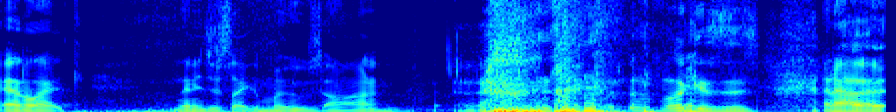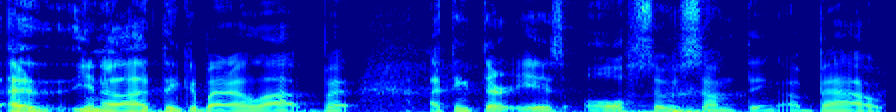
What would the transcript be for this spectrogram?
and like then he just like moves on. Like, what the fuck is this? And I, I, you know, I think about it a lot, but I think there is also something about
